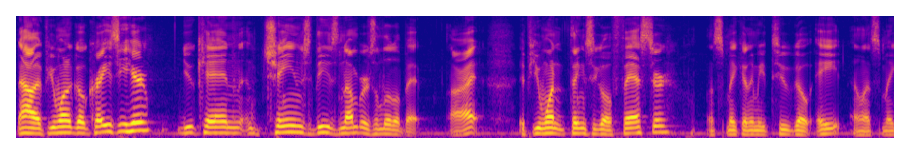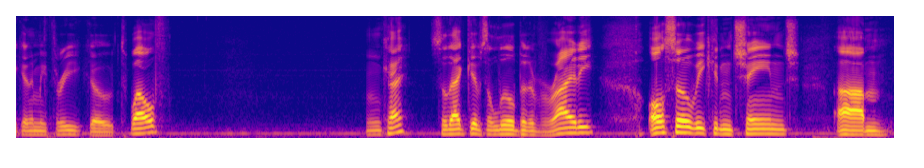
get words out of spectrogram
Now, if you want to go crazy here, you can change these numbers a little bit. All right. If you want things to go faster, Let's make enemy 2 go 8, and let's make enemy 3 go 12. Okay, so that gives a little bit of variety. Also, we can change um,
